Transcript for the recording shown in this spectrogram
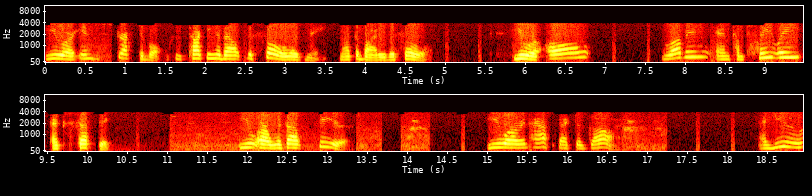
You are indestructible. He's talking about the soul, isn't he? Not the body, the soul. You are all loving and completely accepting. You are without fear. You are an aspect of God. And you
